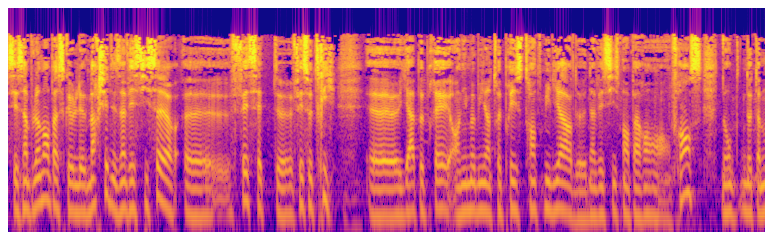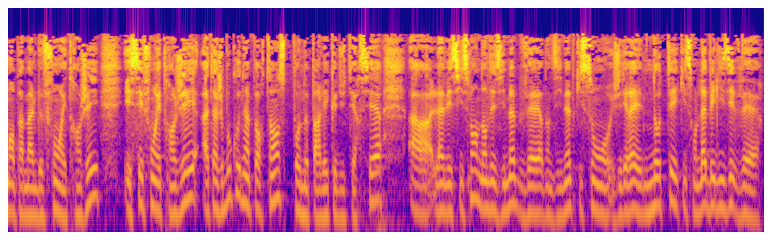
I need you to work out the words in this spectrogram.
C'est simplement parce que le marché des investisseurs euh, fait cette euh, fait ce tri. Euh, il y a à peu près en immobilier entreprise 30 milliards d'investissements par an en France, donc notamment pas mal de fonds étrangers. Et ces fonds étrangers attachent beaucoup d'importance, pour ne parler que du tertiaire, à l'investissement dans des immeubles verts, dans des immeubles qui sont, je dirais, notés, qui sont labellisés verts.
